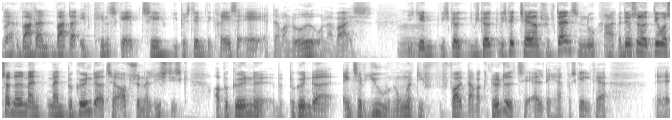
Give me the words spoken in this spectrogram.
Ja. Var, der, var der et kendskab til i bestemte kredse af, at der var noget undervejs? Mm. Igen, vi skal, vi, skal, vi skal ikke tale om substansen nu, Nej. men det var sådan noget, det var sådan noget man, man begyndte at tage op journalistisk, og begyndte, begyndte at interviewe nogle af de folk, der var knyttet til alt det her forskelligt her. Øh,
